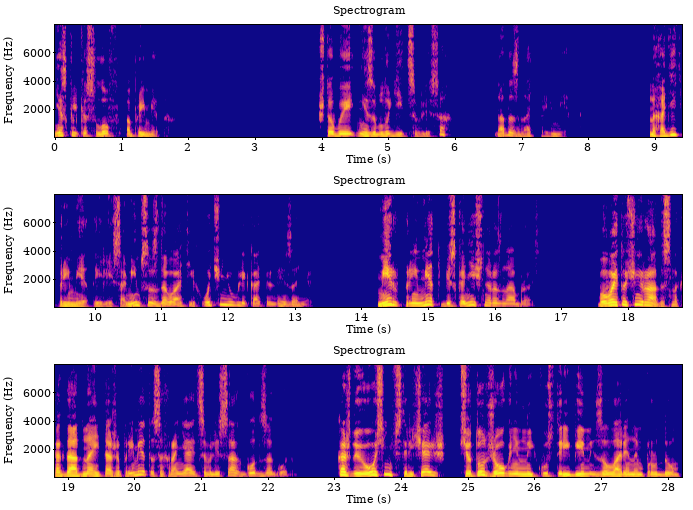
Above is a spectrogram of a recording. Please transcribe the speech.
Несколько слов о приметах. Чтобы не заблудиться в лесах, надо знать приметы. Находить приметы или самим создавать их – очень увлекательное занятие. Мир примет бесконечно разнообразен. Бывает очень радостно, когда одна и та же примета сохраняется в лесах год за годом. Каждую осень встречаешь все тот же огненный куст рябины за Лариным прудом,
